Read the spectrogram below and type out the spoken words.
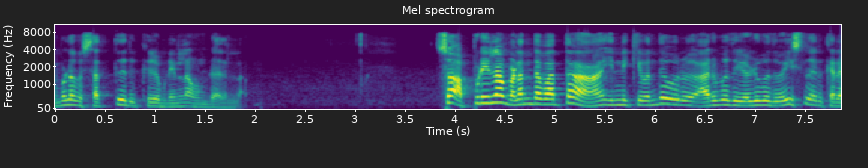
எவ்வளவு சத்து இருக்குது அப்படின்லாம் உண்டு அதெல்லாம். ஸோ அப்படிலாம் வளர்ந்தவா தான் இன்றைக்கி வந்து ஒரு அறுபது எழுபது வயசில் இருக்கிற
